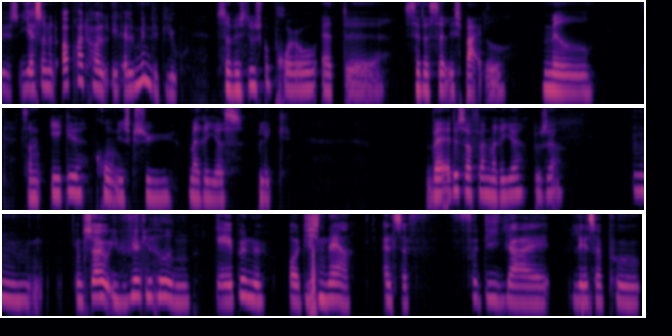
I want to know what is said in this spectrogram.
øh, ja, sådan at opretholde et almindeligt liv. Så hvis du skulle prøve at øh, sætte dig selv i spejlet med sådan ikke kronisk syge Marias blik, hvad er det så for en Maria, du ser? Mm, jamen, så er jo i virkeligheden gabende ordinær. Altså, fordi jeg læser på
